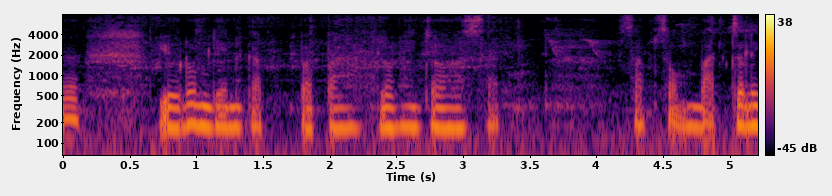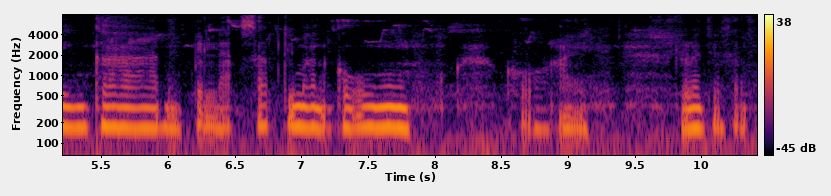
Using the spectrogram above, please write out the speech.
ออยู่ร่มเย็นกับป้าป้าโรลังจอสัตว์ ทรัพย์สมบัติเจริญการเป็นหลักทรัพย์ที่มั่นคงขอให้เราจอสัตว์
